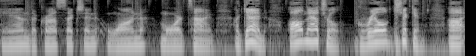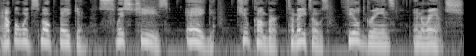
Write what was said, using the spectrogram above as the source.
And the cross section one more time. Again, all natural grilled chicken, uh, applewood smoked bacon, Swiss cheese, egg, cucumber, tomatoes, field greens, and ranch.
